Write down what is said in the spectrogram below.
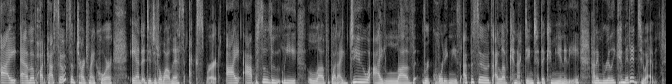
I am a podcast host of Charge My Core and a digital wellness expert. I absolutely love what I do. I love recording these episodes. I love connecting to the community and I'm really committed to it.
